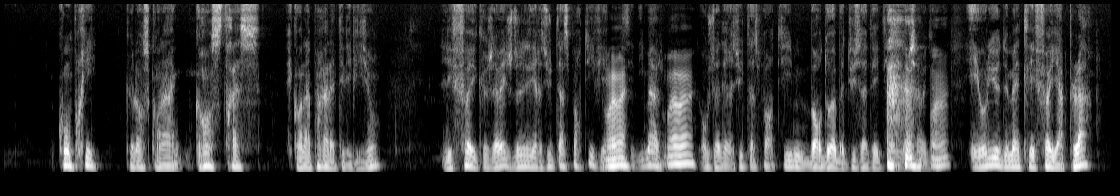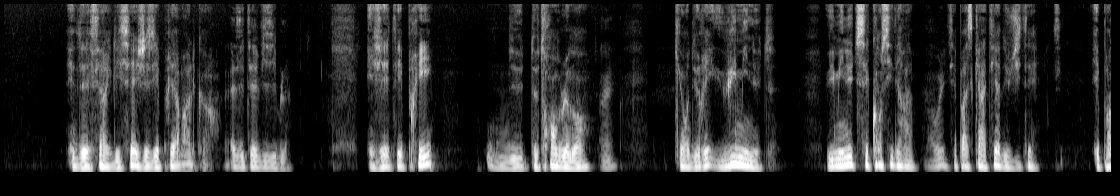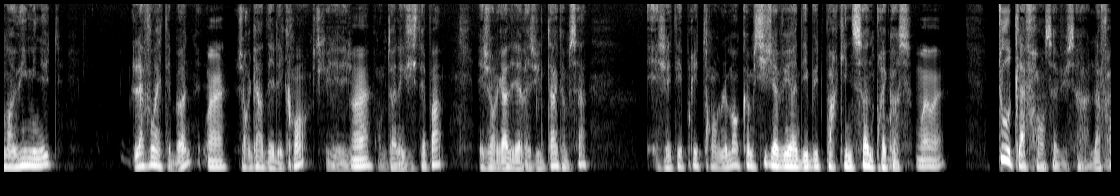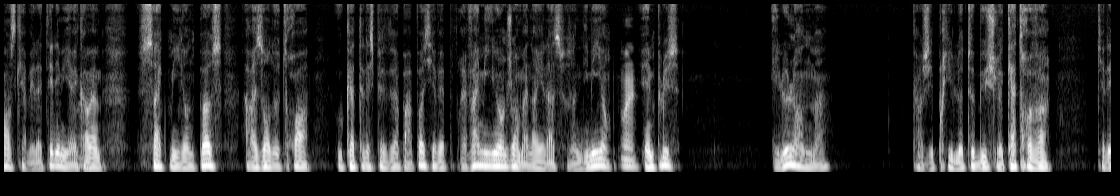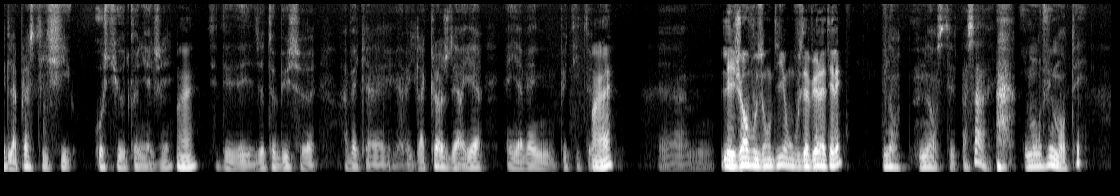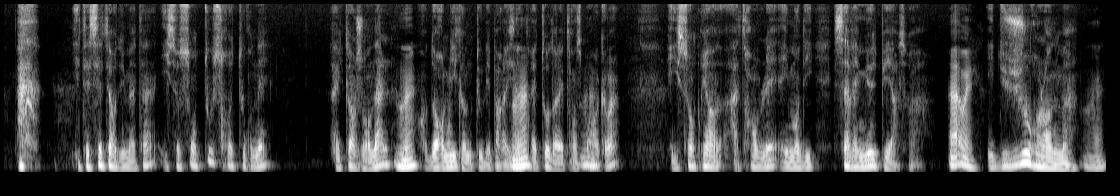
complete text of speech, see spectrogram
compris que lorsqu'on a un grand stress et qu'on apparaît à la télévision, les feuilles que j'avais, je donnais des résultats sportifs. Il y avait ouais. assez d'images. Donc je donnais des résultats sportifs. Bordeaux a battu Saint-Etienne. Et au lieu de mettre les feuilles à plat et de les faire glisser, je les ai pris à bras le corps. Elles étaient visibles. Et j'ai été pris de, de tremblements Ouais. Qui ont duré 8 minutes. 8 minutes, c'est considérable. Bah oui. C'est presque un tiers du JT. Et pendant 8 minutes, la voix était bonne. Ouais. Je regardais l'écran, puisque Ouais. le prompteur n'existait pas, et je regardais les résultats comme ça. Et j'ai été pris de tremblement, comme si j'avais eu un début de Parkinson précoce. Ouais. Toute la France a vu ça. La France qui avait la télé, mais il y avait quand même 5 millions de postes, à raison de 3 ou 4 téléspectateurs par poste, il y avait à peu près 20 millions de gens. Maintenant, il y en a 70 millions, et même plus. Et le lendemain, quand j'ai pris l'autobus, le 80, qui allait de la place Tichy au studio de Cognac-G, Ouais. c'était des autobus euh, avec, euh, avec la cloche derrière, et il y avait une petite... Ouais. euh, Les gens vous ont dit, on vous a vu à la télé? Non, non, c'était pas ça. Ils m'ont vu monter. Il était 7 heures du matin. Ils se sont tous retournés avec leur journal, Ouais. endormis comme tous les Parisiens Ouais. très tôt dans les transports en commun. Et ils sont pris en- à trembler et ils m'ont dit ça va mieux depuis hier soir. Ah ouais. Et du jour au lendemain, Ouais.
